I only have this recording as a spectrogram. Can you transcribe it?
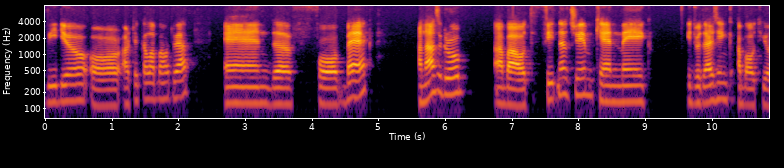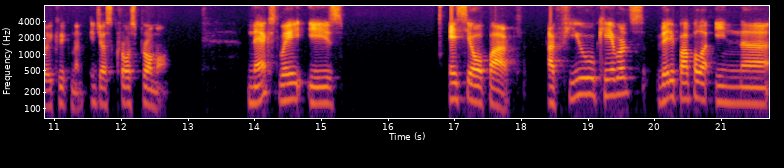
video or article about that and uh, for back, another group about fitness gym can make advertising about your equipment. It's just cross promo. Next way is SEO part. A few keywords very popular in, uh,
